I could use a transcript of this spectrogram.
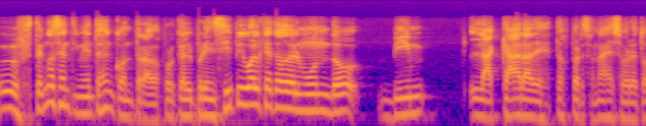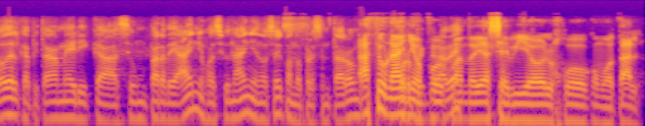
uf, tengo sentimientos encontrados, porque al principio, igual que todo el mundo, vi la cara de estos personajes, sobre todo del Capitán América, hace un par de años, o hace un año, no sé, cuando presentaron Hace un año fue cuando ya se vio el juego como tal.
